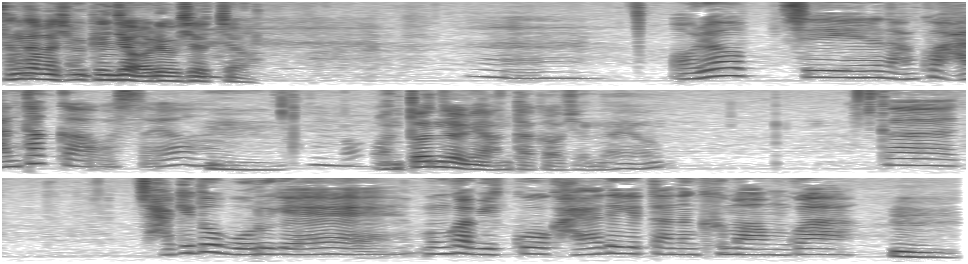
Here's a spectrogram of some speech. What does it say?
상담하시면 굉장히 어려우셨죠. 어렵지는 않고 안타까웠어요. 음, 어떤 점이 안타까우셨나요? 그러니까 자기도 모르게 뭔가 믿고 가야 되겠다는 그 마음과 음,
